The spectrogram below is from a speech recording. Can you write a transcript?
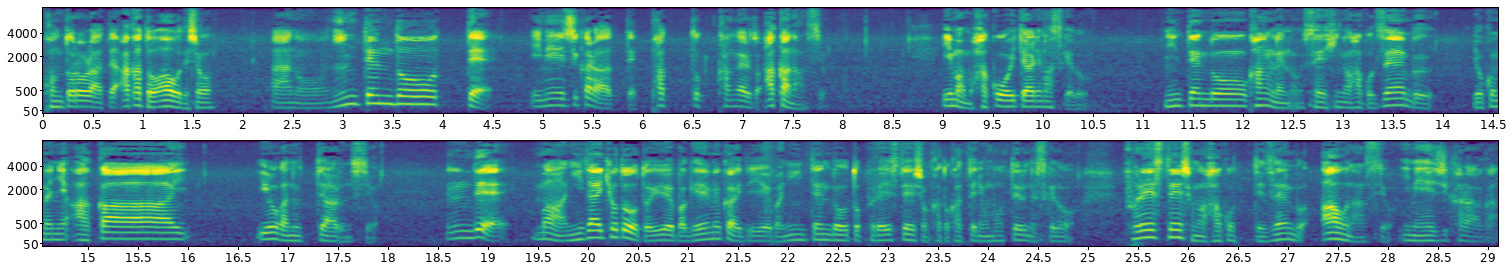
コントローラーって赤と青でしょあの、任天堂ってイメージカラーってパッと考えると赤なんですよ。今も箱置いてありますけど、任天堂関連の製品の箱全部横目に赤い色が塗ってあるんですよ。んで、まあ二大巨頭といえばゲーム界で言えば任天堂とプレイステーションかと勝手に思ってるんですけど、プレイステーションの箱って全部青なんですよ。イメージカラーが。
